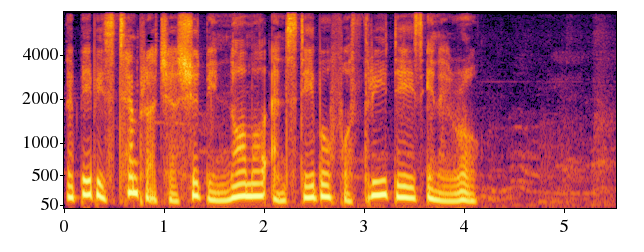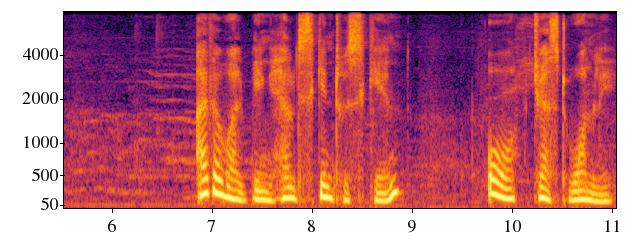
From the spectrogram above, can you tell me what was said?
the baby's temperature should be normal and stable for three days in a row, either while being held skin to skin or dressed warmly.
